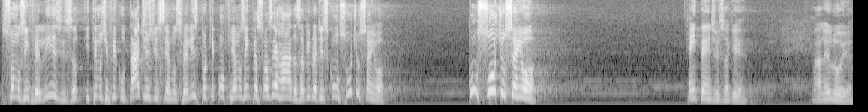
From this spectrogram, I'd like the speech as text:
Somos infelizes e temos dificuldades de sermos felizes porque confiamos em pessoas erradas. A Bíblia diz: consulte o Senhor. Consulte o Senhor. Quem entende isso aqui? Aleluia.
